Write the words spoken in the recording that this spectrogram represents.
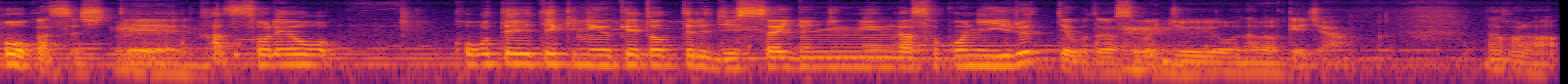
フォーカスして、うん。かつそれを肯定的に受け取ってる実際の人間がそこにいるっていうことがすごい重要なわけじゃん。だから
